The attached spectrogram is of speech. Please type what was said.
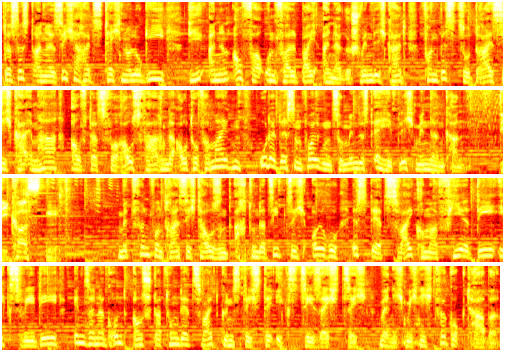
Das ist eine Sicherheitstechnologie, die einen Auffahrunfall bei einer Geschwindigkeit von bis zu 30 km/h auf das vorausfahrende Auto vermeiden oder dessen Folgen zumindest erheblich mindern kann. Die Kosten. Mit 35.870 Euro ist der 2,4 DXWD in seiner Grundausstattung der zweitgünstigste XC60, wenn ich mich nicht verguckt habe.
